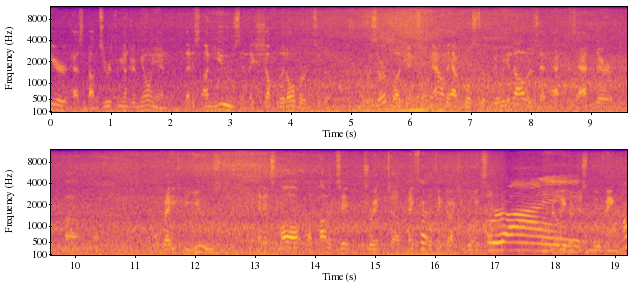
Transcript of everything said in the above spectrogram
year has about two or 300 million that is unused, and they shuffle it over to the reserve budget. So now they have close to a billion dollars that is at their uh, ready to be used, and it's all a politic trick to make So- people think they're actually doing something. Right. Really, they're just moving. I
